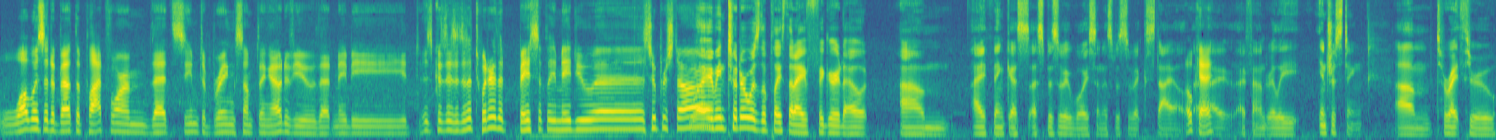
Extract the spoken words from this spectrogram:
What was it about the platform that seemed to bring something out of you that maybe is because is it, is it Twitter that basically made you a superstar? Well, I mean, Twitter was the place that I figured out. Um, I think a specific voice and a specific style. Okay. I, I found really interesting um, to write through.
